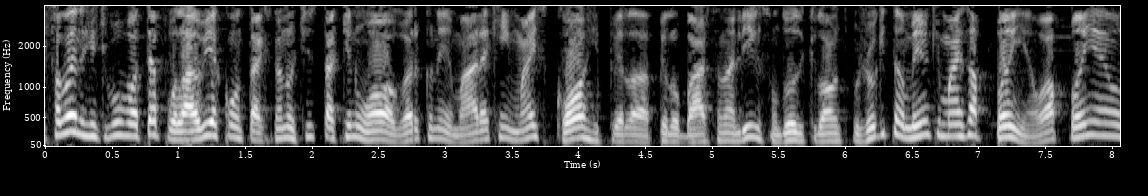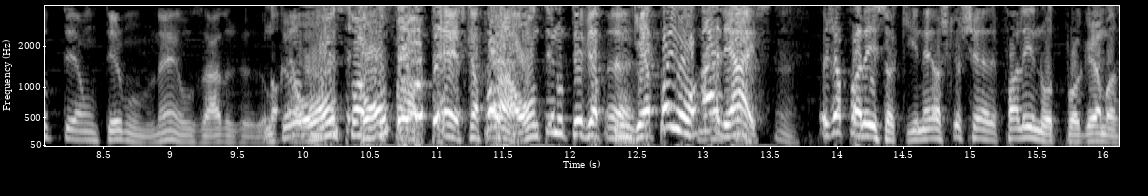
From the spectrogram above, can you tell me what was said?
falando em gente boa, vou até pular. Eu ia contar que essa notícia tá aqui no UOL agora que o Neymar é quem mais corre pela, pelo Barça na liga, são 12 km por jogo, e também é o que mais apanha. O apanha é, é um termo né, usado. Não, ontem, ontem não tem, isso que eu ia falar. Ontem não teve, a, É. ninguém apanhou. Aliás, eu já falei isso aqui, né? Acho que eu falei no outro programa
